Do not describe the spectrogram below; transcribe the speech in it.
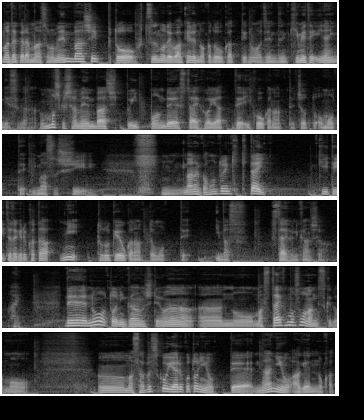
まあだからまあそのメンバーシップと普通ので分けるのかどうかっていうのは全然決めていないんですがもしかしたらメンバーシップ1本でスタイフはやっていこうかなってちょっと思っていますし、うん、まあなんか本当に聞きたい聞いていただける方に届けようかなって思っています。スタエフに関しては。でノートに関してはあの、まあ、スタエフもそうなんですけどもうんまあ、サブスクをやることによって何をあげるのかっ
